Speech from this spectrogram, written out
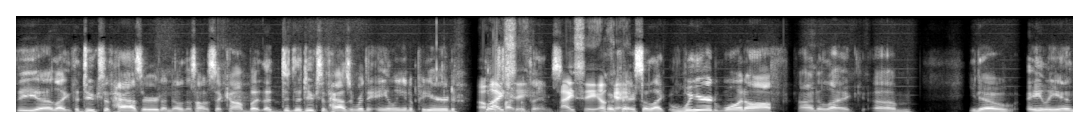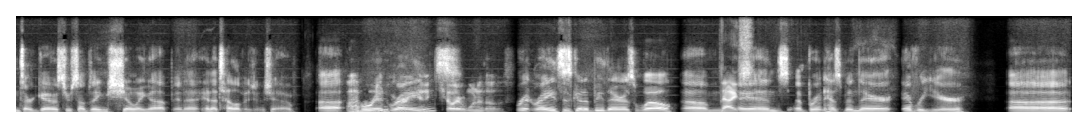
the uh, like the Dukes of Hazzard. I know that's not a sitcom, but uh, the, the Dukes of Hazzard where the alien appeared. oh, those I type see. Of things. I see. Okay. Okay. so like weird one-off kind of like um you know aliens or ghosts or something showing up in a in a television show. Uh, Bob Brent Newport Raynes. killer one of those. Brent Raynes is going to be there as well. Um, Nice. And uh, Brent has been there every year uh,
